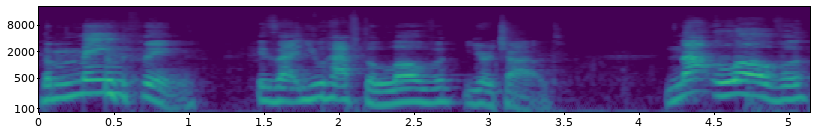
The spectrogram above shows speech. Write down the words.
the main thing is that you have to love your child. Not love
